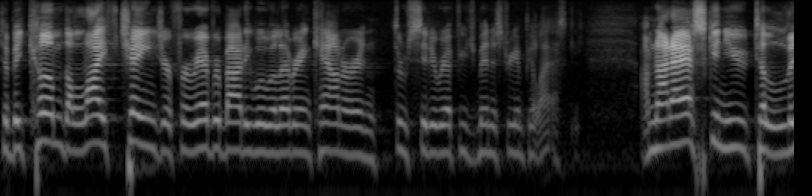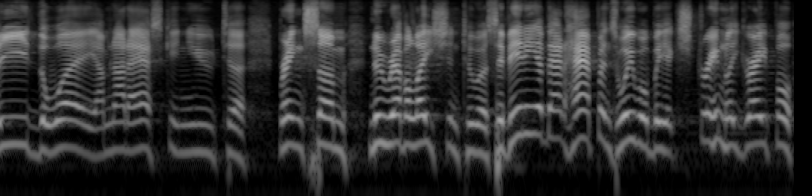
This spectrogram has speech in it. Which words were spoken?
to become the life changer for everybody we will ever encounter in, through City Refuge Ministry in Pulaski. I'm not asking you to lead the way. I'm not asking you to bring some new revelation to us. If any of that happens, we will be extremely grateful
